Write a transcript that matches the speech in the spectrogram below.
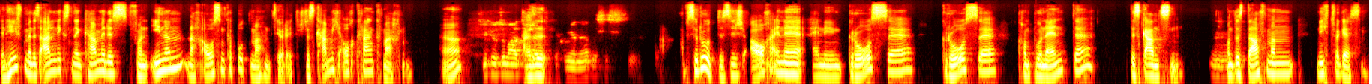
dann hilft mir das alle nichts und dann kann mir das von innen nach außen kaputt machen, theoretisch. Das kann mich auch krank machen. Ja? Psychosomatische also, ja, das ist absolut. Das ist auch eine, eine große, große Komponente des Ganzen. Mhm. Und das darf man nicht vergessen.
